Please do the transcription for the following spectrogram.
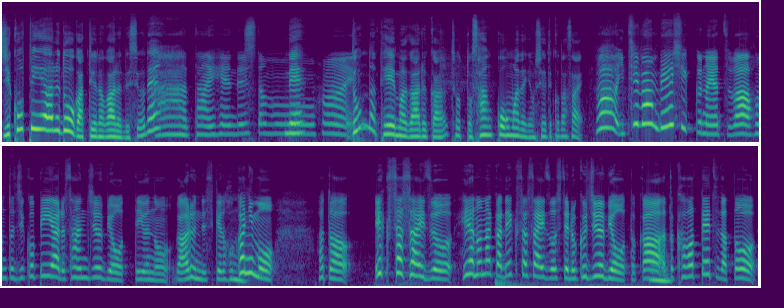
自己 PR 動画っていうのがあるんですよね。ああ大変でしたもんね。はい。どんなテーマがあるかちょっと参考までに教えてください。わあ一番ベーシックなやつは本当自己 PR30 秒っていうのがあるんですけど他にも、あとはエクササイズを部屋の中でエクササイズをして60秒とか、うん。あと変わったやつだと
